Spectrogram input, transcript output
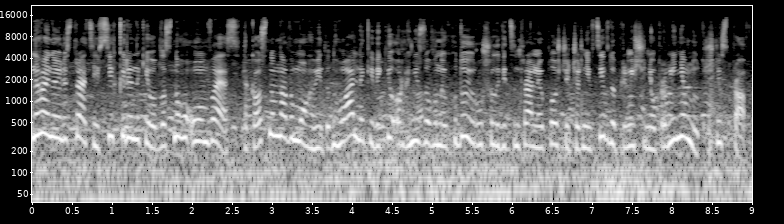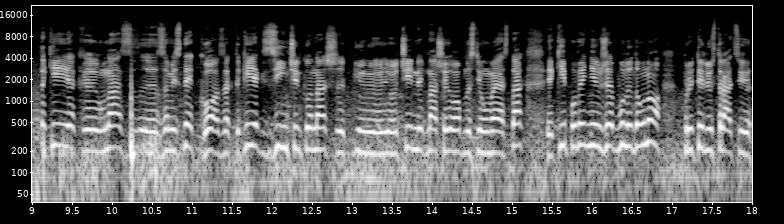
Негайної ілюстрації всіх керівників обласного УМВС. Така основна вимога мітингувальників, які організованою ходою рушили від центральної площі Чернівців до приміщення управління внутрішніх справ. Такі, як е, у нас е, замісник Козак, такі як Зінченко, наш е, очільник нашої області УМС, так які повинні вже були давно пройти люстрацію,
